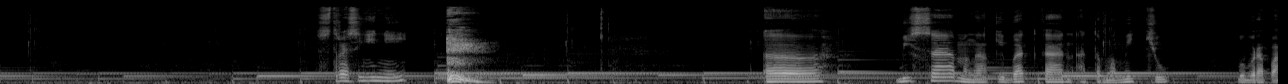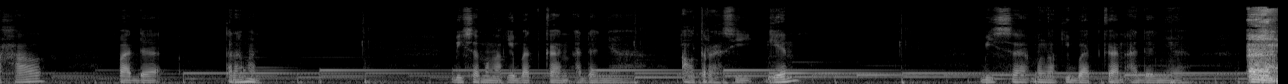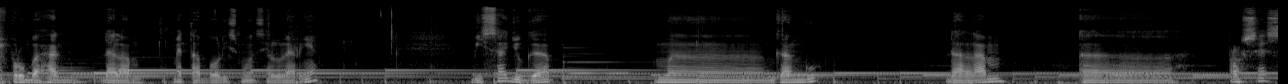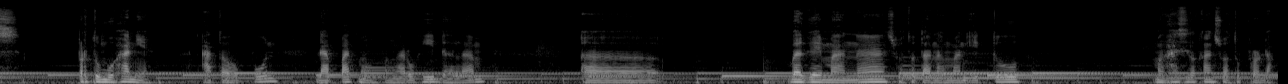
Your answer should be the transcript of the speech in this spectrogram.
Stressing ini uh, bisa mengakibatkan atau memicu beberapa hal pada tanaman. Bisa mengakibatkan adanya alterasi gen bisa mengakibatkan adanya perubahan dalam metabolisme selulernya, bisa juga mengganggu dalam uh, proses pertumbuhannya ataupun dapat mempengaruhi dalam uh, bagaimana suatu tanaman itu menghasilkan suatu produk.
